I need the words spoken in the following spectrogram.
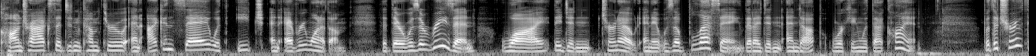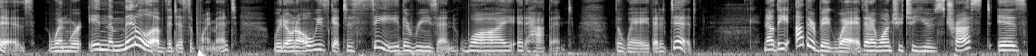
contracts that didn't come through, and I can say with each and every one of them that there was a reason why they didn't turn out, and it was a blessing that I didn't end up working with that client. But the truth is, when we're in the middle of the disappointment, we don't always get to see the reason why it happened the way that it did. Now, the other big way that I want you to use trust is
